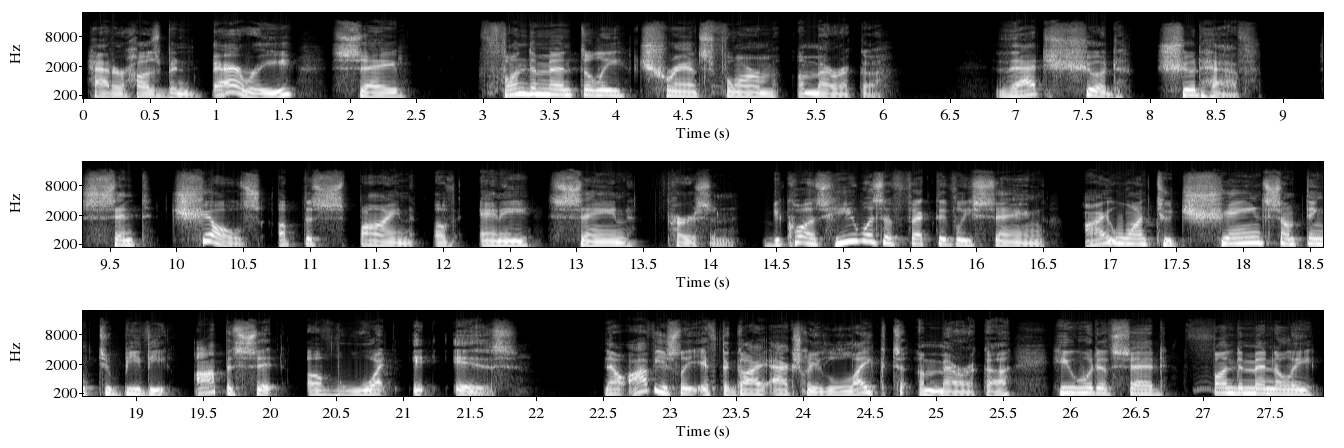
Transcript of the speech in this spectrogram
had her husband Barry say, fundamentally transform America. That should, should have sent chills up the spine of any sane person because he was effectively saying, I want to change something to be the opposite of what it is. Now, obviously, if the guy actually liked America, he would have said fundamentally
